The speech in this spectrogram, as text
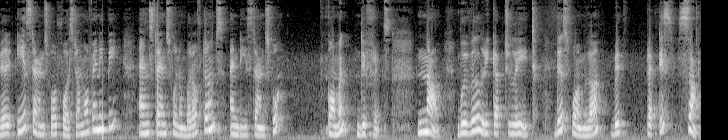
where a stands for first term of an AP, n stands for number of terms and d stands for common difference. Now we will recapitulate this formula with practice sum.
